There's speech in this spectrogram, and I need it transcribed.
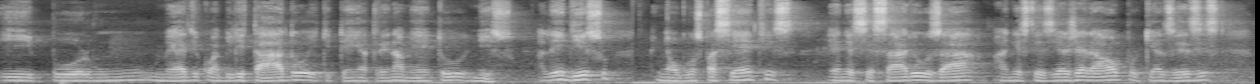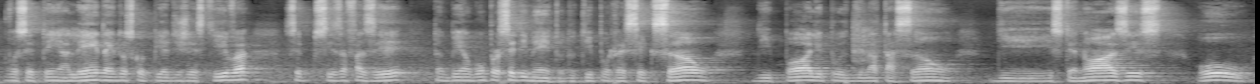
e por um médico habilitado e que tenha treinamento nisso. Além disso, em alguns pacientes é necessário usar anestesia geral, porque às vezes você tem, além da endoscopia digestiva, você precisa fazer também algum procedimento do tipo ressecção de pólipos, dilatação de estenoses ou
